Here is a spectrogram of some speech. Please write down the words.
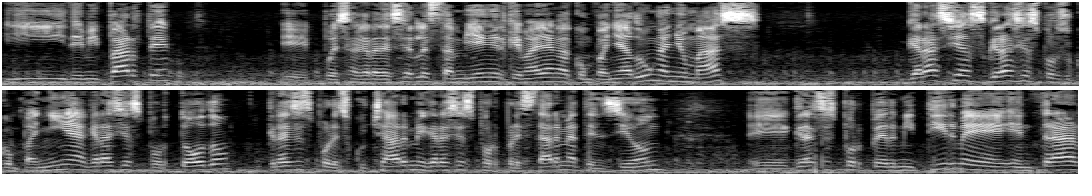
Y de mi parte, eh, pues agradecerles también el que me hayan acompañado un año más. Gracias, gracias por su compañía, gracias por todo, gracias por escucharme, gracias por prestarme atención, eh, gracias por permitirme entrar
